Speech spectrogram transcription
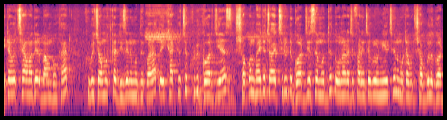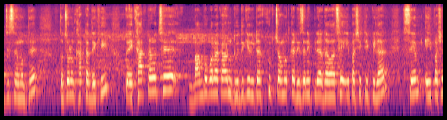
এটা হচ্ছে আমাদের বাম্বু খাট। খুবই চমৎকার ডিজাইনের মধ্যে করা। তো এই খাটটি হচ্ছে খুবই গর্জিয়াস স্বপন ভাইটা চয়েস ছিল একটু গর্জিয়াসের মধ্যে, তো ওনারা যে ফার্নিচারগুলো নিয়েছেন মোটামুটি সবগুলো গর্জিয়াসের মধ্যে। তো চলুন খাটটা দেখি। তো এই খাটটা হচ্ছে বাম্বু বলার কারণ, দুই দিকে দুইটা খুব চমৎকার ডিজাইনের পিলার দেওয়া আছে, এই পাশে একটি পিলার সেম এই পাশে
